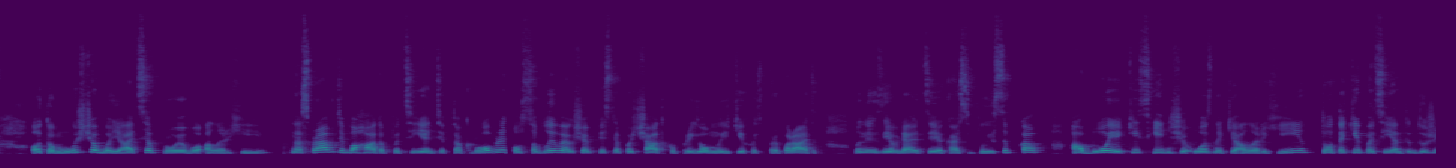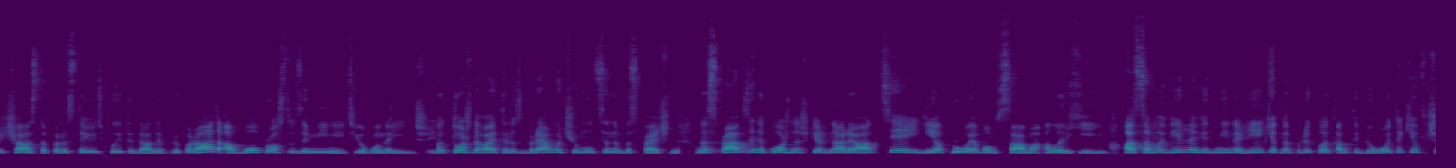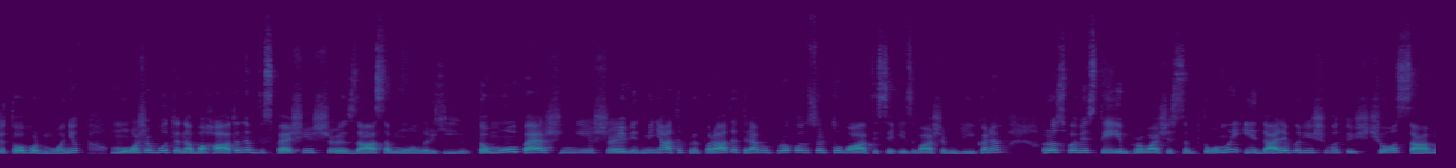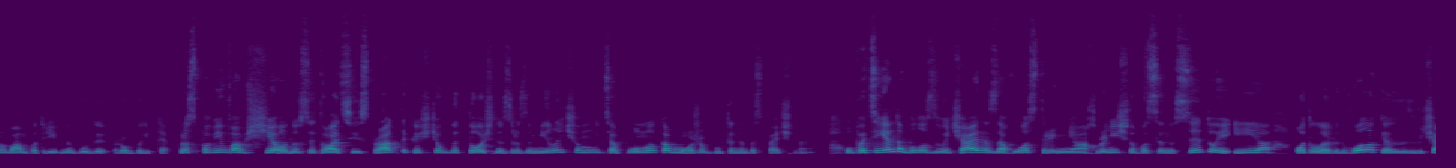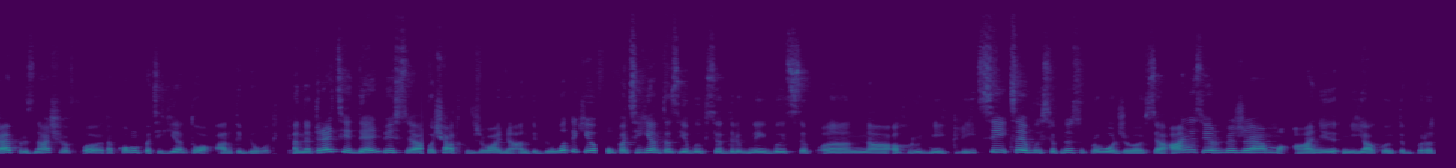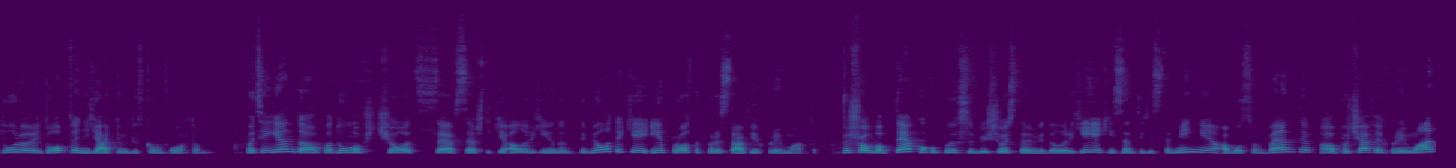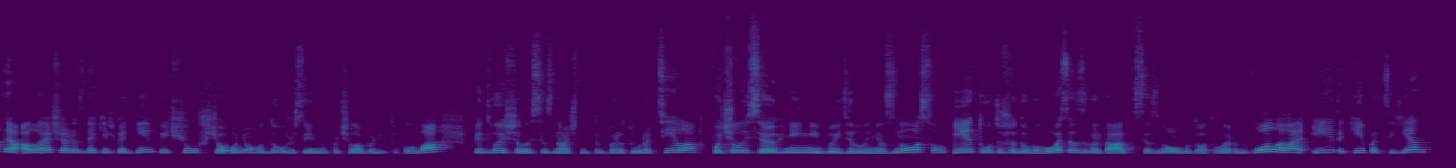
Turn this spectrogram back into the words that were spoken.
тому що бояться прояву алергії. Насправді багато пацієнтів так роблять, особливо якщо після початку прийому якихось препаратів у них з'являється якась висипка або якісь інші ознаки алергії, то такі пацієнти дуже часто перестають пити даний препарат або просто замінюють його на інший. Тож давайте розберемо, чому це небезпечно. Насправді не кожна шкірна реакція є проявом саме алергії, а самовільна відміна ліків, наприклад, антибіотиків чи то гормонів, може бути набагато небезпечнішою за саму алергію. Тому, перш ніж відміняти препарати, треба проконсультуватися із вашим лікарем, розповісти їм про ваші симптоми і далі вирішувати, що саме вам потрібно буде робити. Розповім вам ще одну ситуацію з практики, щоб ви точно зрозуміли, чому ця помилка може бути небезпечною. У пацієнта було звичайне загострення хронічного синуситу, і отоларинголог, як зазвичай, призначив е, такому пацієнту антибіотики. А на третій день після початку вживання антибіотиків у пацієнта з'явився дрібний висип е, на грудній клітці. Цей висип не супроводжувався ані свірбіжем, ані ніякою температурою, тобто ніяким дискомфортом. Пацієнт е, подумав, що це все ж таки алергія на антибіотики, і просто перестав їх приймати. Прийшов в аптеку, купив собі щось там від алергії, якісь антигістамінні або сорбенти, почав їх приймати, але через декілька днів відчув, що у нього дуже сильно почала боліти голова, підвищилася значно температура тіла, почалися гнійні виділення з носу, і тут вже довелося звертатися знову до толеринголога, і такий пацієнт.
